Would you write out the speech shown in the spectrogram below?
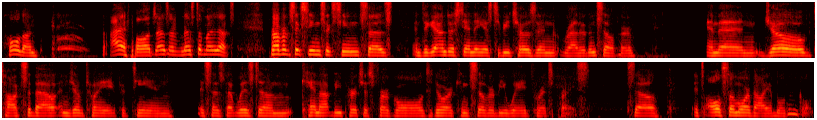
Hold on. I apologize. I've messed up my notes. Proverbs 16:16 says, "And to get understanding is to be chosen rather than silver." And then Job talks about in Job 28:15 it says that wisdom cannot be purchased for gold, nor can silver be weighed for its price. So it's also more valuable than gold.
